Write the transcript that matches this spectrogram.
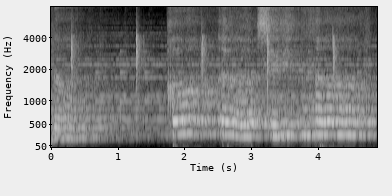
enough. Oh, that's enough.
